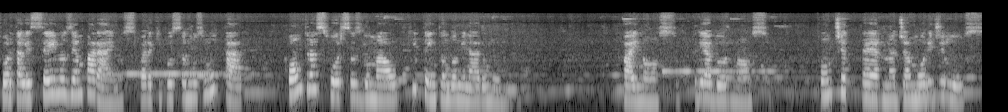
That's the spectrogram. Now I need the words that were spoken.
Fortalecei-nos e amparai-nos, para que possamos lutar contra as forças do mal que tentam dominar o mundo. Pai nosso, Criador nosso, fonte eterna de amor e de luz,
